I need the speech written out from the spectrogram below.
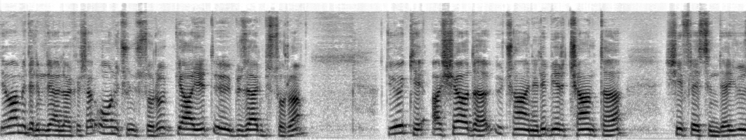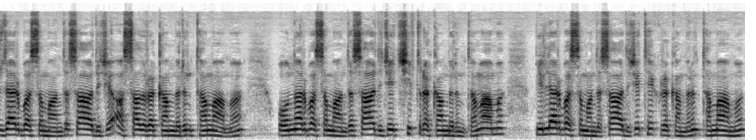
Devam edelim değerli arkadaşlar. 13. soru gayet e, güzel bir soru. Diyor ki aşağıda 3 haneli bir çanta şifresinde yüzler basamağında sadece asal rakamların tamamı, onlar basamağında sadece çift rakamların tamamı, birler basamağında sadece tek rakamların tamamı,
